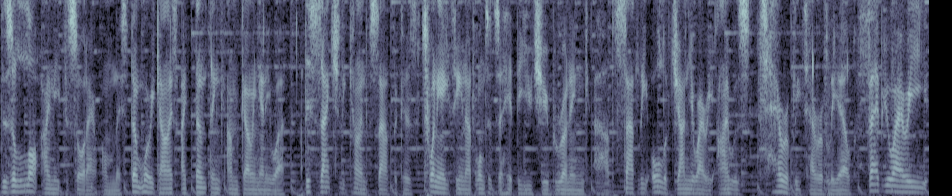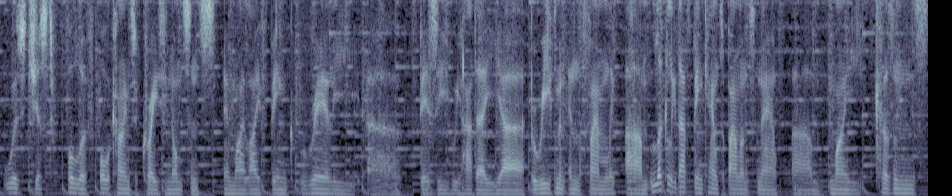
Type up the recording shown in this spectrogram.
There's a lot I need to sort out on this. Don't worry guys, I don't think I'm going anywhere. This is actually kind of sad because 2018 I'd wanted to hit the YouTube running. Uh, sadly, all of January I was terribly, terribly ill. February was just full of all kinds of crazy nonsense in my life being really uh, busy. We had a uh, bereavement in the family. Um, luckily, that's been counterbalanced now. Um, my cousins,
